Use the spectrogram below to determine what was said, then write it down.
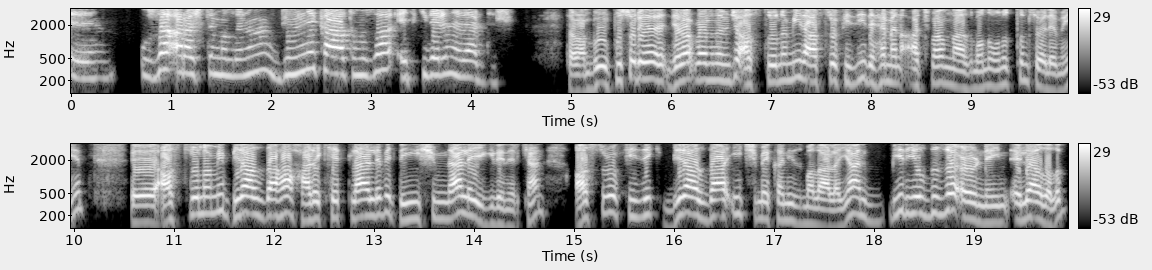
Ee, uzay araştırmalarının günlük hayatımıza etkileri nelerdir? Tamam bu, bu soruya cevap vermeden önce astronomi ile astrofiziği de hemen açmam lazım. Onu unuttum söylemeyi. Ee, astronomi biraz daha hareketlerle ve değişimlerle ilgilenirken astrofizik biraz daha iç mekanizmalarla yani bir yıldızı örneğin ele alalım.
